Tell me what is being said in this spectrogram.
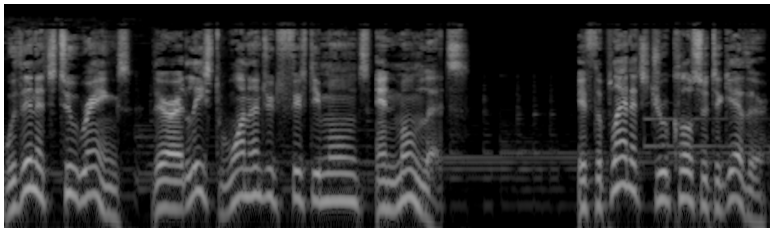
Within its two rings, there are at least 150 moons and moonlets. If the planets drew closer together,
